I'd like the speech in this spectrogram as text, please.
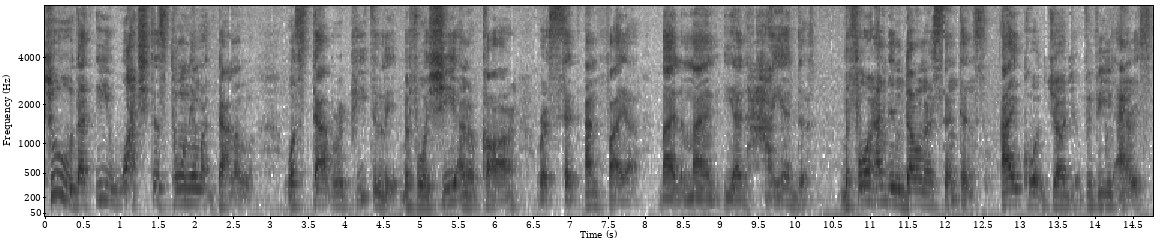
too, that he watched as Tony McDonald was stabbed repeatedly before she and her car were set on fire by the man he had hired. Before handing down her sentence, High Court Judge Vivian Harris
